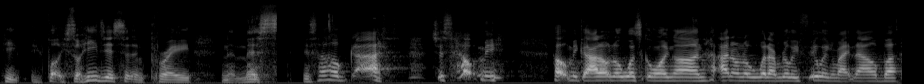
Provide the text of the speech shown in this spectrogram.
He, he so he just didn't pray in the midst. He said, Oh God, just help me. Help me, God. I don't know what's going on. I don't know what I'm really feeling right now, but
